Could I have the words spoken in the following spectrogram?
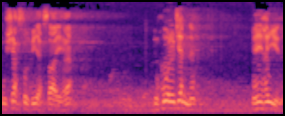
وش يحصل في إحصائها دخول الجنة ما هي هينة.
